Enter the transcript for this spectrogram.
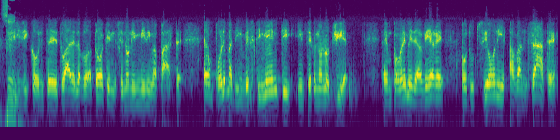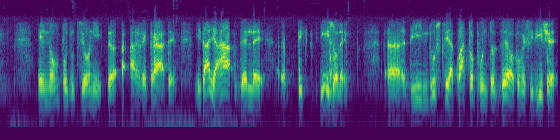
sì. fisico, intellettuale del lavoratore, se non in minima parte. È un problema di investimenti in tecnologie, è un problema di avere produzioni avanzate, e non produzioni eh, arretrate. L'Italia ha delle eh, isole eh, di industria 4.0, come si dice,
